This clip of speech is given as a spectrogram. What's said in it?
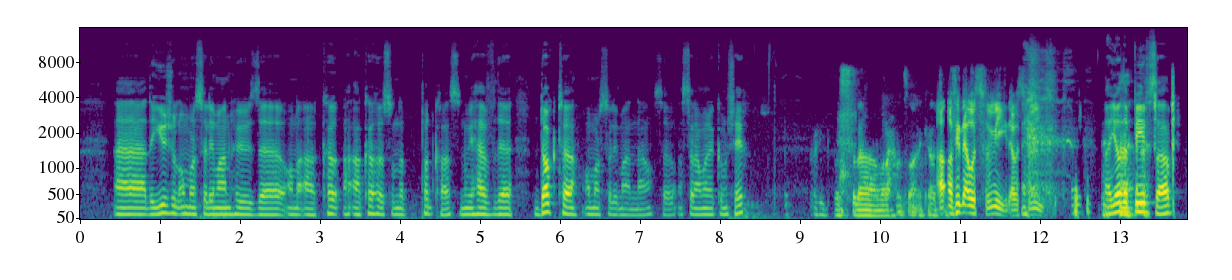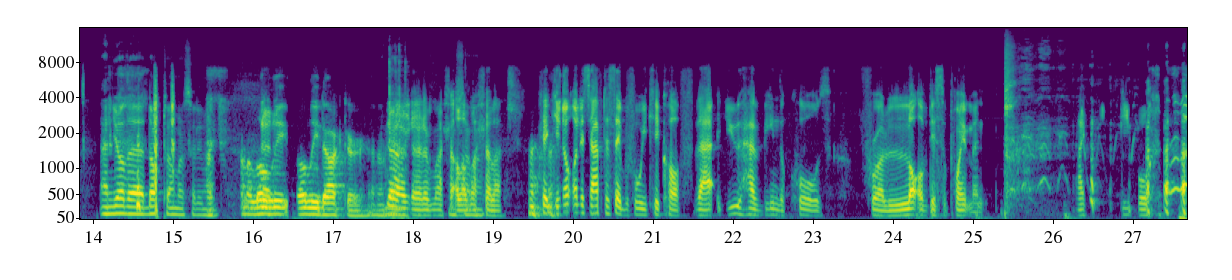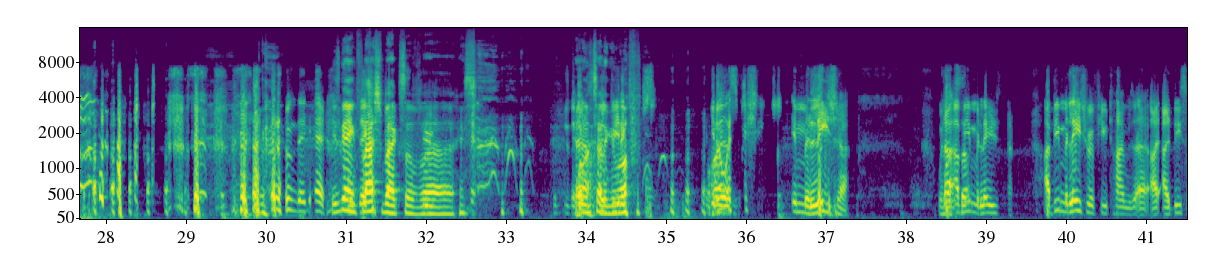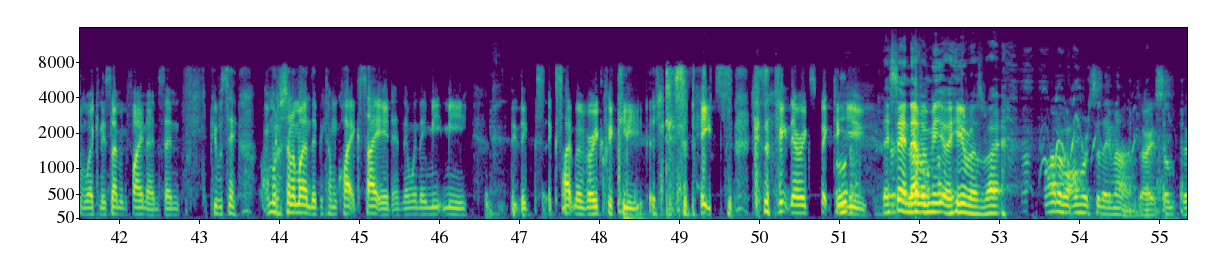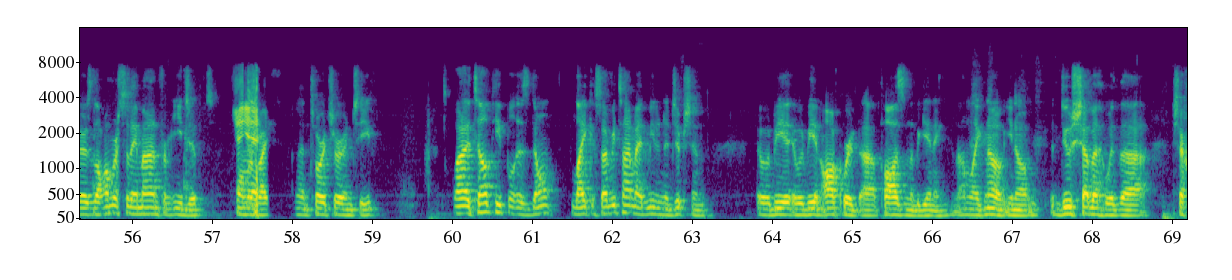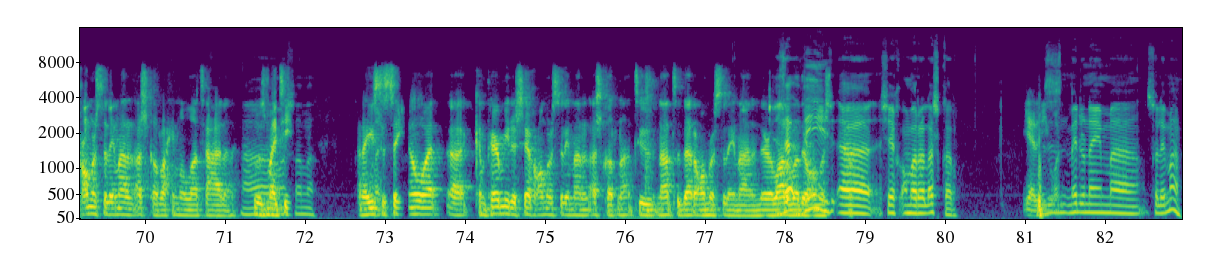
uh, the usual Omar Suleiman, who's uh, on our co- our co-host on the podcast, and we have the Doctor Omar Suleiman now. So assalamu alaikum, Sheikh. Assalamu wa I, think that was for me. That was for me. Uh, you're the Pir Sab, and you're the Doctor Omar Suleiman. I'm a lowly lowly doctor. No, no, no, mashallah, Mashallah. mashallah. Sheikh, you know, honestly, I have to say before we kick off that you have been the cause for a lot of disappointment. like people. He's getting flashbacks of uh, his parents telling him off. You know, especially in Malaysia. When I, What's I've been in Malaysia. I've been in Malaysia a few times. Uh, I, I do some work in Islamic finance, and people say, Umar Suleiman, they become quite excited. And then when they meet me, the, the excitement very quickly dissipates because I think they're expecting you. They say never meet your heroes, right? a lot of Omar Suleiman. right? so there's the Omar Suleiman from Egypt, former Yeah. vice president, torturer in chief. What I tell people is don't like. So every time I'd meet an Egyptian, it would be it would be an awkward uh, pause in the beginning, and I'm like, no, you know, do shabah with uh, Sheikh Omar Suleiman al-Ashqar, rahimahullah ta'ala, who was my Ah, teacher. And I used to say, you know what? Uh, compare me to Sheikh Omar Suleiman al-Ashqar, not to not to that Omar Suleiman. And there are a lot of other Omar the uh, Sheikh Omar Al Ashqar? Yeah, that Is you his want. middle name uh, Suleiman?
